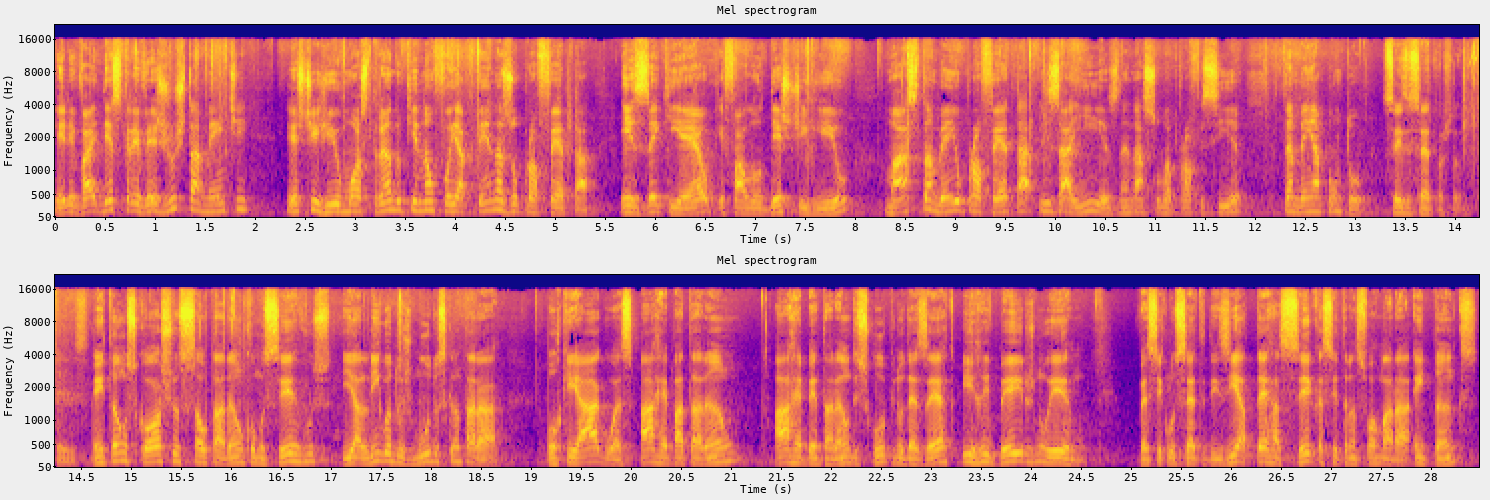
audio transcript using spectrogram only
ele vai descrever justamente este rio, mostrando que não foi apenas o profeta Ezequiel que falou deste rio, mas também o profeta Isaías, né, na sua profecia, também apontou. 6 e 7, pastor. 6 Então os coxos saltarão como cervos e a língua dos mudos cantará, porque águas arrebatarão, arrebentarão, desculpe, no deserto e ribeiros no ermo. Versículo 7 diz: E a terra seca se transformará em tanques,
